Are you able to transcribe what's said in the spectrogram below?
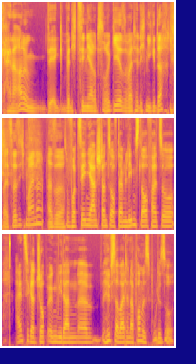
keine Ahnung, wenn ich zehn Jahre zurückgehe, so weit hätte ich nie gedacht. Weißt du, was ich meine? Also, So vor zehn Jahren stand so auf deinem Lebenslauf halt so einziger Job irgendwie dann äh, Hilfsarbeit in der Pommesbude so.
